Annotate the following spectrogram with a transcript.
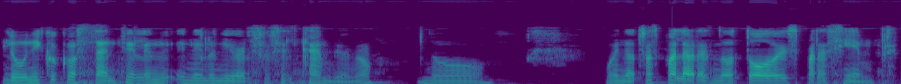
lo único constante en, en el universo es el cambio, ¿no? No, o en otras palabras, no todo es para siempre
